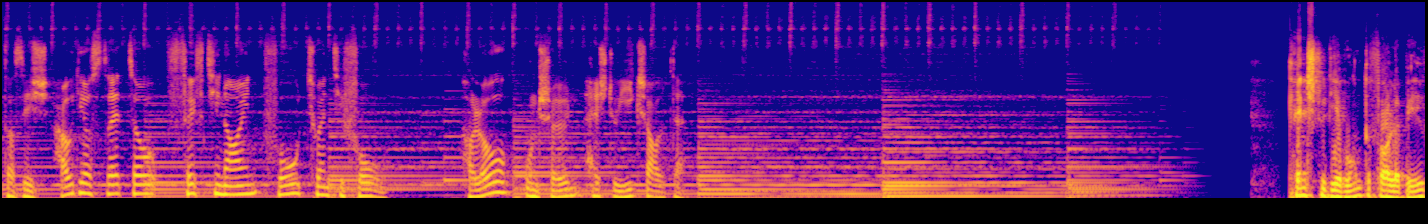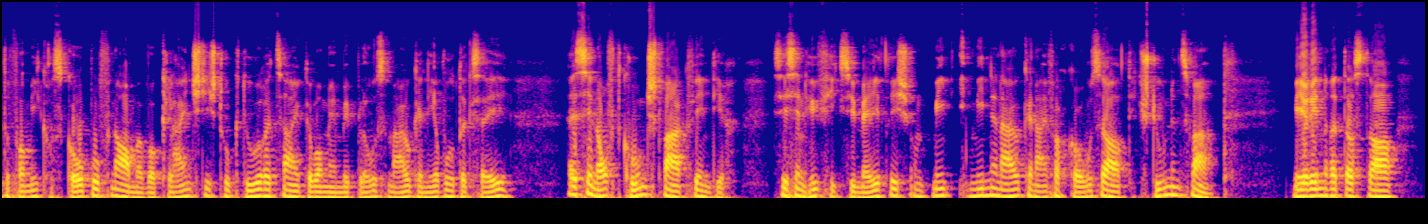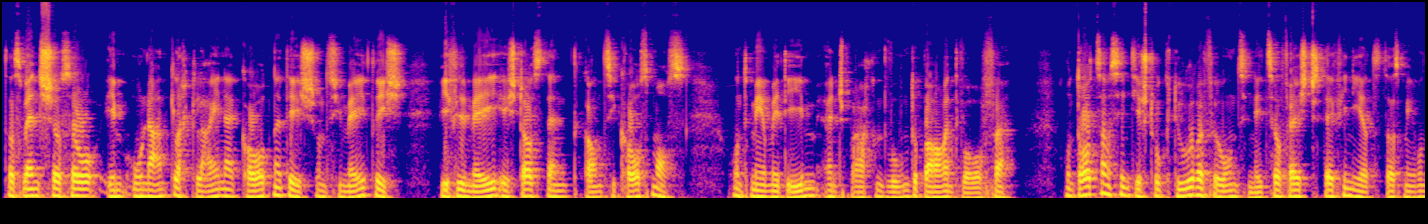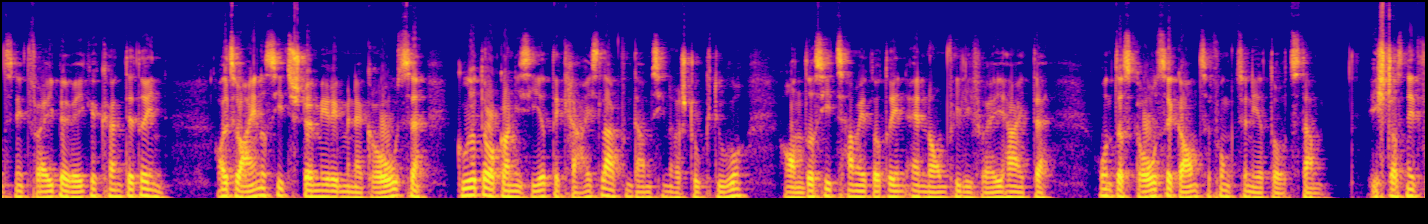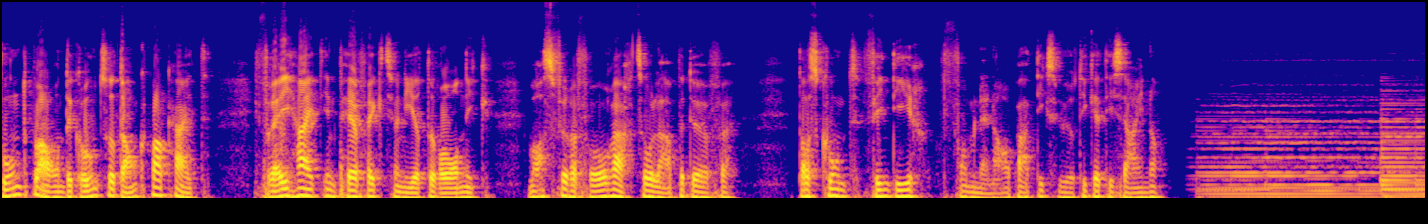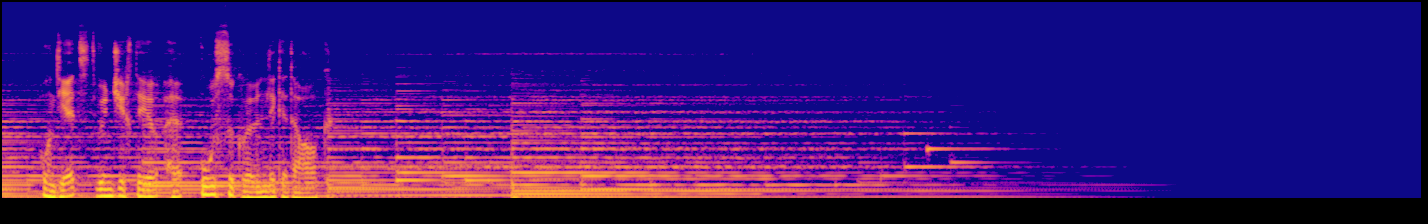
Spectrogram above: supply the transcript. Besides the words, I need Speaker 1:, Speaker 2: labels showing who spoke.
Speaker 1: Das ist Audiostretto 59424. Hallo und schön hast du eingeschaltet.
Speaker 2: Kennst du die wundervollen Bilder von Mikroskopaufnahmen, die kleinste Strukturen zeigen, die man mit bloßem Auge nie würde sehen? Es sind oft Kunstwerke, finde ich. Sie sind häufig symmetrisch und in meinen Augen einfach großartig, staunenswert. Mir erinnert das daran, dass wenn es schon so im unendlich Kleinen geordnet ist und symmetrisch, wie viel mehr ist das denn der ganze Kosmos und mir mit ihm entsprechend wunderbar entworfen. Und trotzdem sind die Strukturen für uns nicht so fest definiert, dass wir uns nicht frei bewegen könnten drin. Also einerseits stehen wir in einem grossen, gut organisierten Kreislauf und dem seiner Struktur, andererseits haben wir da drin enorm viele Freiheiten. Und das große Ganze funktioniert trotzdem. Ist das nicht wunderbar und der Grund zur Dankbarkeit? Freiheit in perfektionierter Ordnung. Was für ein Vorrecht so leben dürfen. Das kommt, finde ich, von einem anbetungswürdigen Designer.
Speaker 1: Und jetzt wünsche ich dir einen außergewöhnlichen Tag.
